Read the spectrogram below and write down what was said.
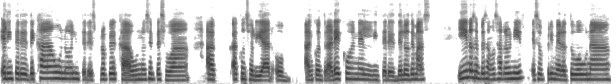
el interés de cada uno, el interés propio de cada uno se empezó a, a, consolidar o a encontrar eco en el interés de los demás y nos empezamos a reunir. Eso primero tuvo una,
